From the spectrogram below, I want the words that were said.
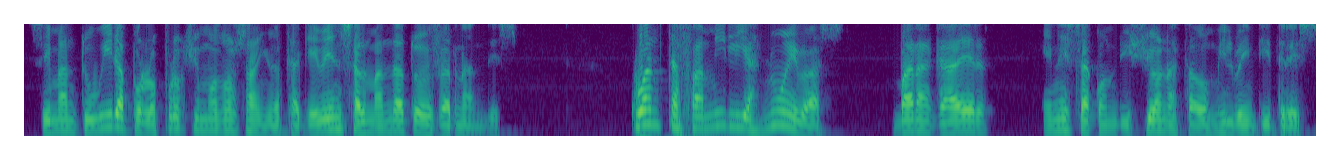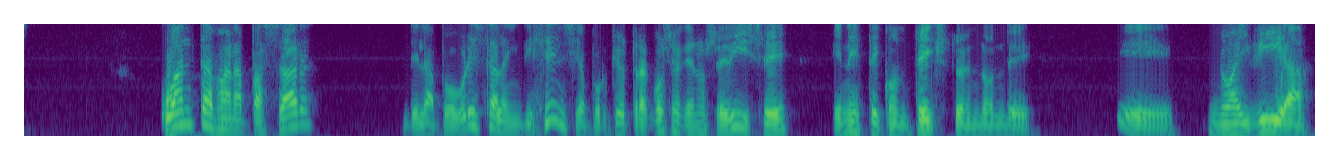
se mantuviera por los próximos dos años hasta que venza el mandato de Fernández. ¿Cuántas familias nuevas van a caer en esa condición hasta 2023? ¿Cuántas van a pasar de la pobreza a la indigencia? Porque otra cosa que no se dice en este contexto en donde eh, no hay día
